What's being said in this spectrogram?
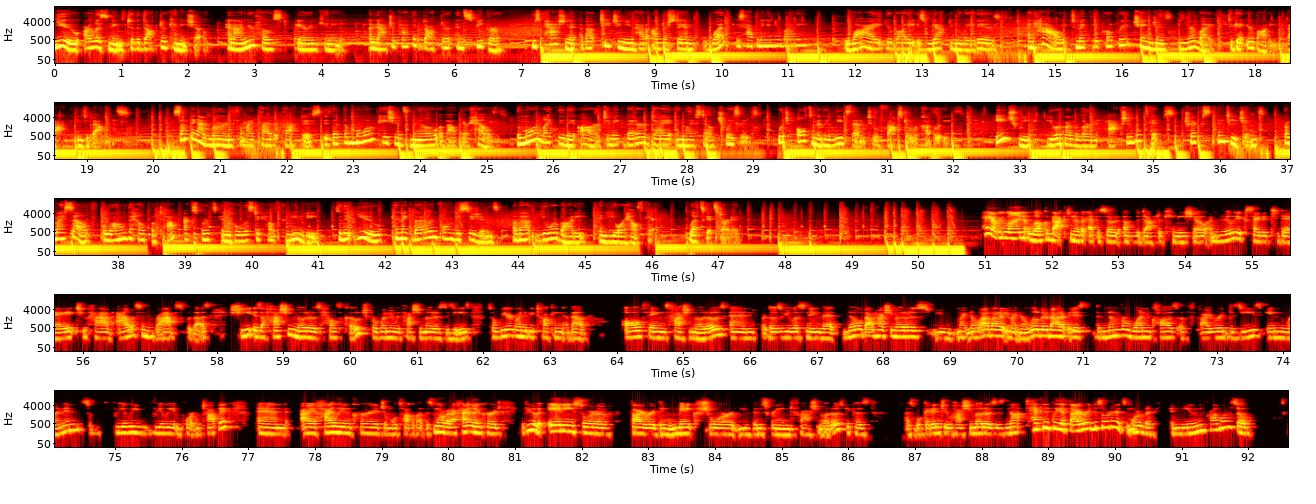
You are listening to The Dr. Kinney Show, and I'm your host, Erin Kinney, a naturopathic doctor and speaker who's passionate about teaching you how to understand what is happening in your body, why your body is reacting the way it is, and how to make the appropriate changes in your life to get your body back into balance. Something I've learned from my private practice is that the more patients know about their health, the more likely they are to make better diet and lifestyle choices, which ultimately leads them to a faster recovery. Each week, you are going to learn actionable tips, tricks, and teachings from myself, along with the help of top experts in the holistic health community, so that you can make better informed decisions about your body and your healthcare. Let's get started. Everyone, welcome back to another episode of the Dr. Kinney Show. I'm really excited today to have Allison Rassp with us. She is a Hashimoto's health coach for women with Hashimoto's disease. So we are going to be talking about all things Hashimoto's. And for those of you listening that know about Hashimoto's, you might know a lot about it. You might know a little bit about it. It is the number one cause of thyroid disease in women. It's a really, really important topic. And I highly encourage, and we'll talk about this more, but I highly encourage if you have any sort of thyroid thing, make sure you've been screened for Hashimoto's because as we'll get into, Hashimoto's is not technically a thyroid disorder. It's more of an immune problem. So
